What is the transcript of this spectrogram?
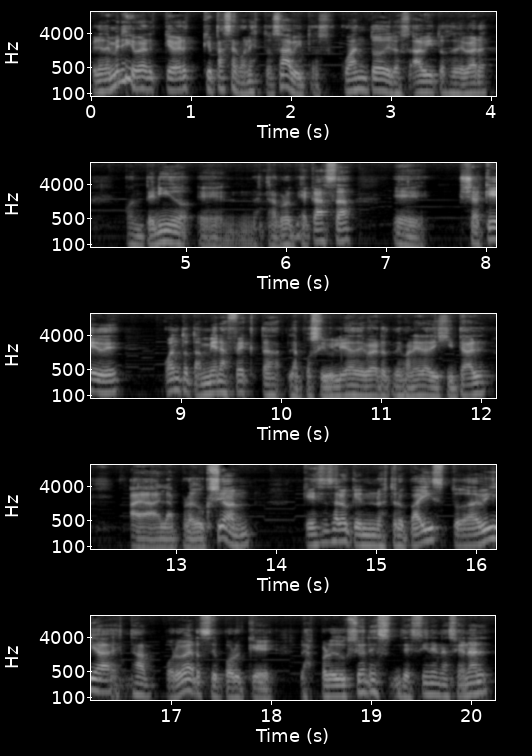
Pero también hay que ver, que ver qué pasa con estos hábitos, cuánto de los hábitos de ver contenido en nuestra propia casa eh, ya quede, cuánto también afecta la posibilidad de ver de manera digital a la producción, que eso es algo que en nuestro país todavía está por verse porque las producciones de cine nacional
